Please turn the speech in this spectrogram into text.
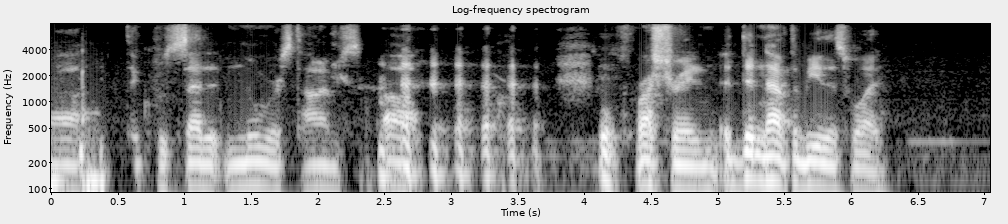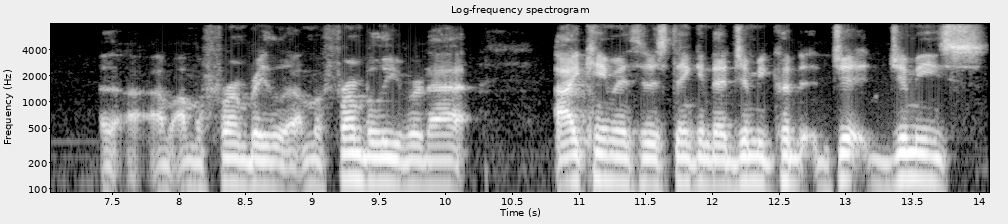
Uh, I think we've said it numerous times. Uh, it's frustrating. It didn't have to be this way. Uh, I'm, I'm a firm believer. I'm a firm believer that I came into this thinking that Jimmy could J, Jimmy's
